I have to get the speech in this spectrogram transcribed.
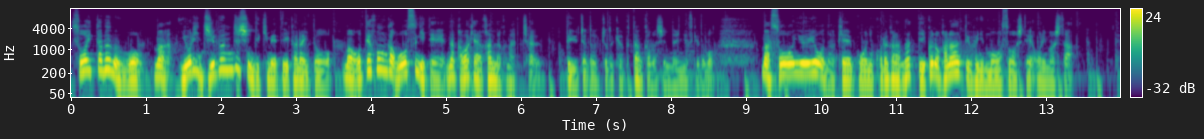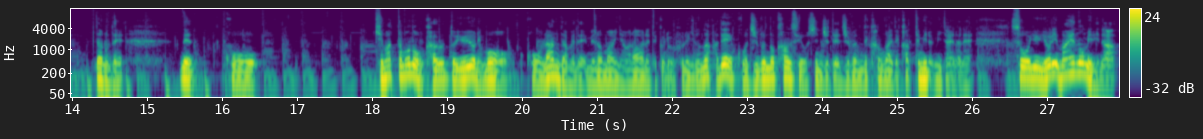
そういった部分を、まあ、より自分自身で決めていかないと、まあ、お手本が多すぎてなんかわけわかんなくなっちゃう。っていうちょっとちょっと極端かもしれないんですけども。まあそういうような傾向にこれからなっていくのかなというふうに妄想しておりました。なのでねこう決まったものを買うというよりもこうランダムで目の前に現れてくる古着の中でこう自分の感性を信じて自分で考えて買ってみるみたいなねそういうより前のめりな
